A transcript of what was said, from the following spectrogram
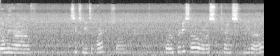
We only have six beats apart, so going pretty slow unless we try and speed up.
